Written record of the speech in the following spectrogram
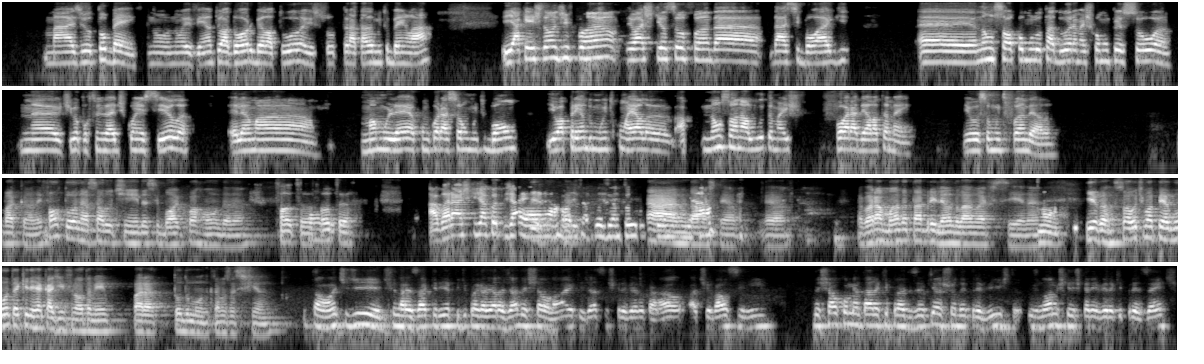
Mas eu tô bem no, no evento, eu adoro o Bellator e sou tratada muito bem lá. E a questão de fã, eu acho que eu sou fã da, da Cyborg, é, não só como lutadora, mas como pessoa. Né? Eu tive a oportunidade de conhecê-la ela é uma, uma mulher com um coração muito bom e eu aprendo muito com ela, não só na luta, mas fora dela também. Eu sou muito fã dela. Bacana. E faltou nessa lutinha aí da Cyborg com a Honda, né? Faltou, faltou. Agora acho que já, já era, né? A Honda se aposentou. Ah, não dá mais tempo. É. Agora a Amanda tá brilhando lá no UFC, né? É. Igor, sua última pergunta é aquele recadinho final também para todo mundo que está nos assistindo? Então, antes de, de finalizar, queria pedir para a galera já deixar o like, já se inscrever no canal, ativar o sininho, deixar o comentário aqui para dizer o que achou da entrevista, os nomes que eles querem ver aqui presentes.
